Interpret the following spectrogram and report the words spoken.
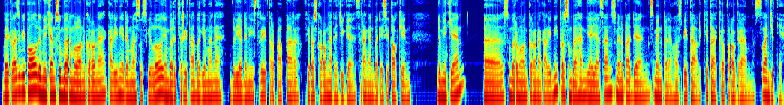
Baik, Classy People, demikian sumber melawan Corona. Kali ini ada Mas Susilo yang bercerita bagaimana beliau dan istri terpapar virus Corona dan juga serangan badai sitokin. Demikian, uh, sumber melawan Corona kali ini persembahan Yayasan Semen Padang, Semen Padang Hospital. Kita ke program selanjutnya.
